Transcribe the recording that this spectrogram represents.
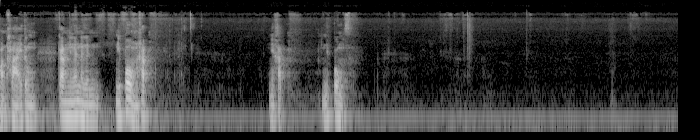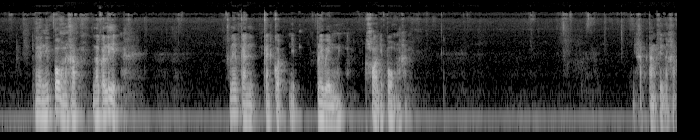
ผ่อนคลายตรงกล้ามเนื้อเนินนิ้วโป้งนะครับ นี่ครับนิ้วโป้ง นินนิ้วโป้งนะครับ แล้วก็รีดเขาเรียกการการกดบริเวณข้อนิ้วโป้งนะครับนี่ครับตั้งขึ้นนะครับ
